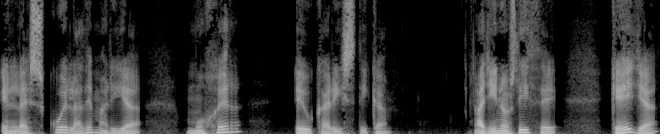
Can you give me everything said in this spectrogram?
En la escuela de María, mujer eucarística. Allí nos dice que ella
